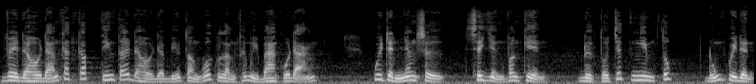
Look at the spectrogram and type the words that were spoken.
về đại hội đảng các cấp tiến tới đại hội đại biểu toàn quốc lần thứ 13 của Đảng. Quy trình nhân sự, xây dựng văn kiện được tổ chức nghiêm túc, đúng quy định.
